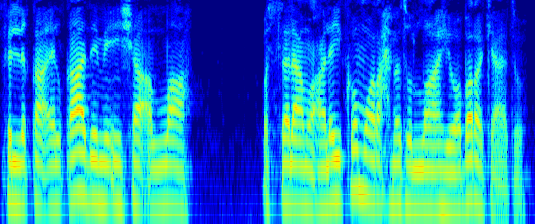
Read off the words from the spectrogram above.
في اللقاء القادم إن شاء الله. والسلام عليكم ورحمة الله وبركاته.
